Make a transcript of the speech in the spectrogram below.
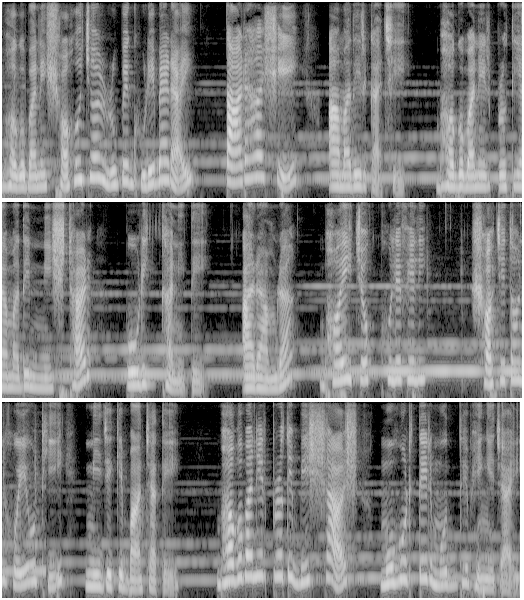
ভগবানের সহচর রূপে ঘুরে বেড়ায়, তারা আসে আমাদের কাছে, ভগবানের প্রতি আমাদের নিষ্ঠার পরীক্ষা নিতে। আর আমরা ভয়ে চোখ খুলে ফেলি, সচেতন হয়ে উঠি নিজেকে বাঁচাতে। ভগবানের প্রতি বিশ্বাস মুহূর্তের মধ্যে ভেঙে যায়।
